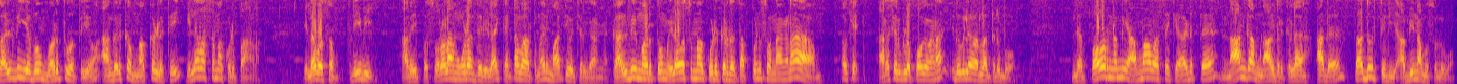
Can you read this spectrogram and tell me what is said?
கல்வியவும் மருத்துவத்தையும் அங்கே இருக்க மக்களுக்கு இலவசமாக கொடுப்பாங்களாம். இலவசம் ஃப்ரீபி அதை இப்போ சொல்லலாம் கூட தெரியல. கெட்ட வார்த்தை மாதிரி மாற்றி வச்சுருக்காங்க. கல்வி மருத்துவம் இலவசமாக கொடுக்கறத தப்புன்னு சொன்னாங்கன்னா ஓகே அரசியலுக்குள்ளே போக வேணாம். இதுக்குள்ளே வரலாம் திரும்பவும். இந்த பௌர்ணமி அமாவாசைக்கு அடுத்த நான்காம் நாள் இருக்குல்ல அதை சதுர்த்திதி அப்படின்னு நம்ம சொல்லுவோம்.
